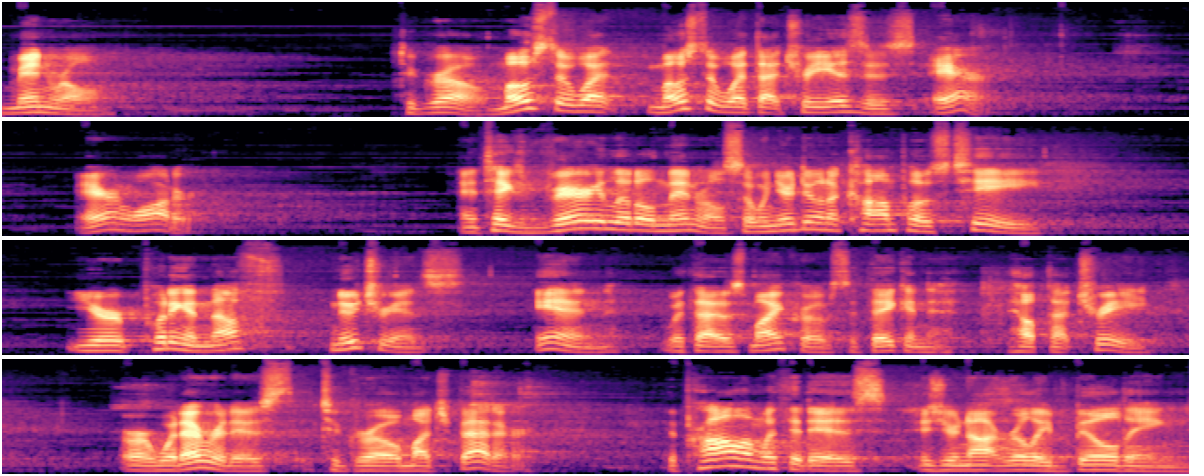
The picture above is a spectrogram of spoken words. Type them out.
mineral to grow. Most of what most of what that tree is is air, air and water, and it takes very little mineral. So when you're doing a compost tea, you're putting enough nutrients in with those microbes that they can help that tree or whatever it is to grow much better. The problem with it is, is you're not really building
